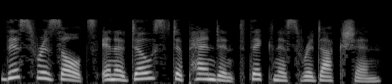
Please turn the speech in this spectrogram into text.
This results in a dose-dependent thickness reduction.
